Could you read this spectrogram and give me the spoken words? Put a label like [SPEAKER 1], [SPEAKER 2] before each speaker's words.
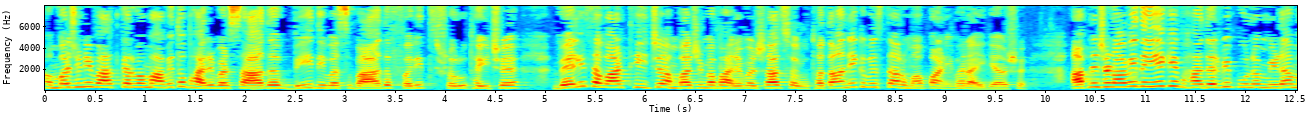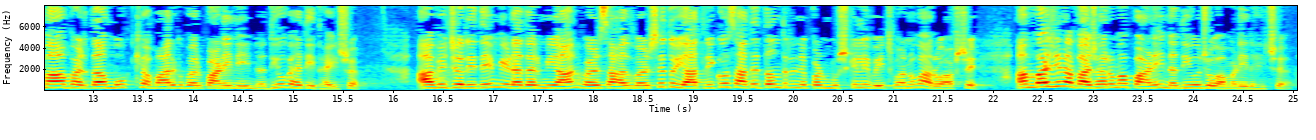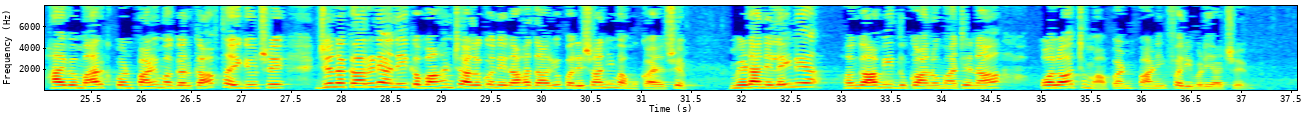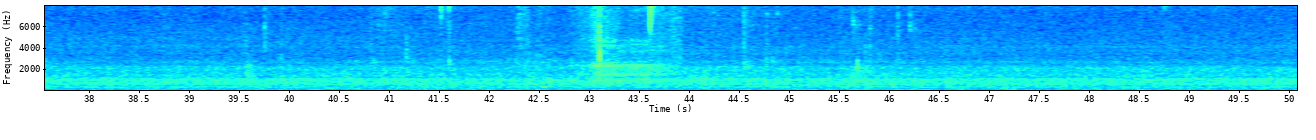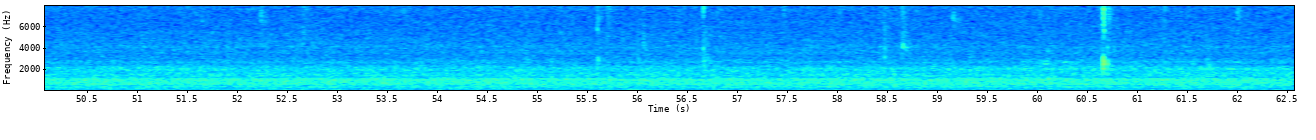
[SPEAKER 1] અંબાજીની વાત કરવામાં આવે તો ભારે વરસાદ. બે દિવસ બાદ ફરી શરૂ થઈ છે. વહેલી સવારથી જ અંબાજીમાં ભારે વરસાદ શરૂ થતાં અનેક વિસ્તારોમાં પાણી ભરાઈ ગયા છે. આપને જણાવી દઈએ કે ભાદરવી પૂનમ મેળામાં ભરતા મુખ્ય માર્ગ પર પાણીની નદીઓ વહેતી થઈ છે. આવી જ રીતે મેળા દરમિયાન વરસાદ વરસે તો યાત્રિકો સાથે તંત્રને પણ મુશ્કેલી વેચવાનો વારો આવશે. અંબાજીના બજારોમાં પાણી, નદીઓ જોવા મળી રહી છે. હાઈવે માર્ગ પણ પાણીમાં ગરકાવ થઈ ગયું છે, જેના કારણે અનેક વાહન ચાલકો અને રાહદારીઓ પરેશાનીમાં મુકાયા છે. મેળાને લઈને હંગામી દુકાનો માટેના પોલોટમાં પણ પાણી ફરી વળ્યા છે.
